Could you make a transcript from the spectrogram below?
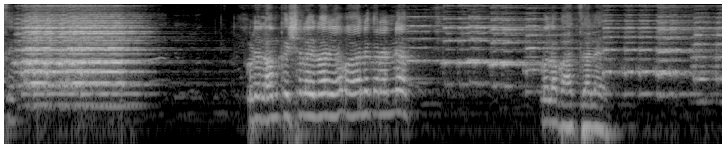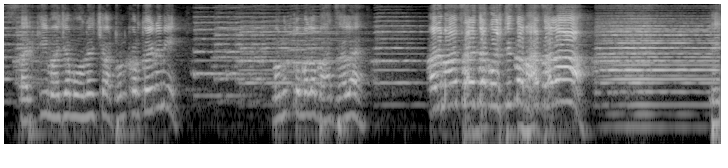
असेल पुढे लांब कशाला येणार या महानगरांना मला भात झालाय. सारखी माझ्या मोहनाची आठवण करतोय ना मी. म्हणून तो मला भात झालाय. आणि माणसाच्या गोष्टीचा भात झाला. ते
